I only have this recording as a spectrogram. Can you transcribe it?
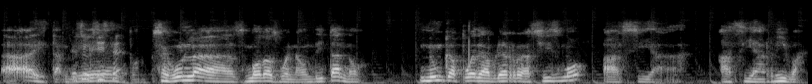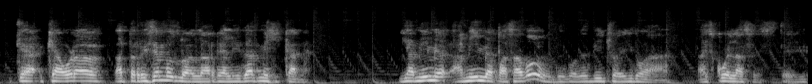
Ay, también. ¿Eso existe? según las modas buena ondita, no. Nunca puede haber racismo hacia, hacia arriba. Que, que ahora aterricémoslo a la realidad mexicana. Y a mí me, a mí me ha pasado, digo, he dicho, he ido a, a escuelas este,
